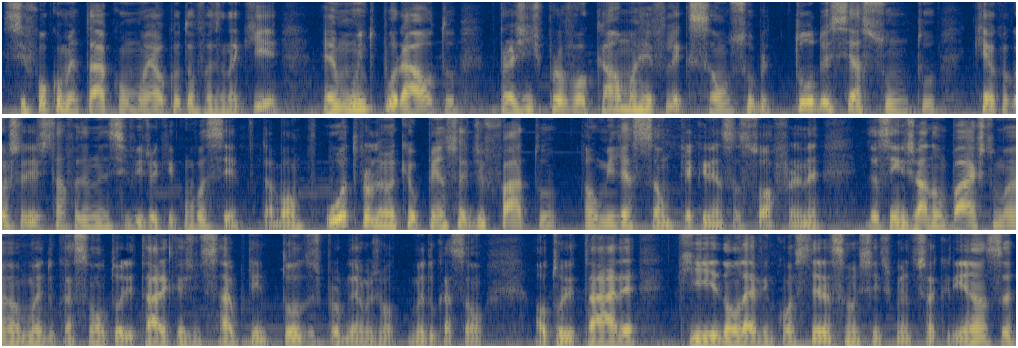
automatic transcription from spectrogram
Se for comentar como é o que eu estou fazendo aqui, é muito por alto para a gente provocar uma reflexão sobre todo esse assunto que é o que eu gostaria de estar fazendo nesse vídeo aqui com você, tá bom? O outro problema que eu penso é de fato a humilhação que a criança sofre, né? Então, assim, já não basta uma, uma educação autoritária, que a gente sabe que tem todos os problemas de uma educação autoritária, que não leva em consideração os sentimentos da criança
